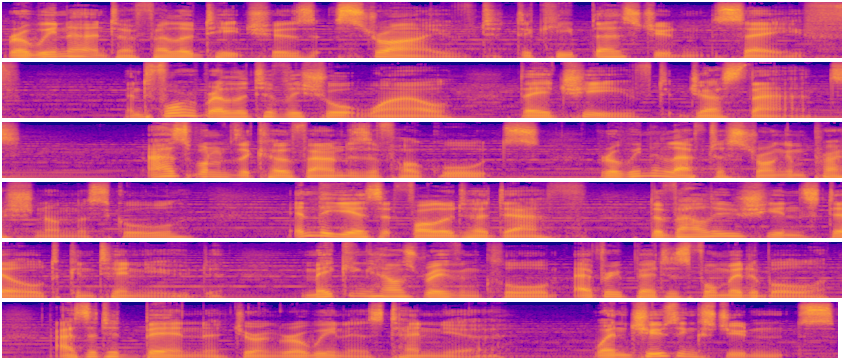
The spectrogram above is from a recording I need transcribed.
Rowena and her fellow teachers strived to keep their students safe. And for a relatively short while, they achieved just that. As one of the co founders of Hogwarts, Rowena left a strong impression on the school. In the years that followed her death, the values she instilled continued, making House Ravenclaw every bit as formidable as it had been during Rowena's tenure. When choosing students,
